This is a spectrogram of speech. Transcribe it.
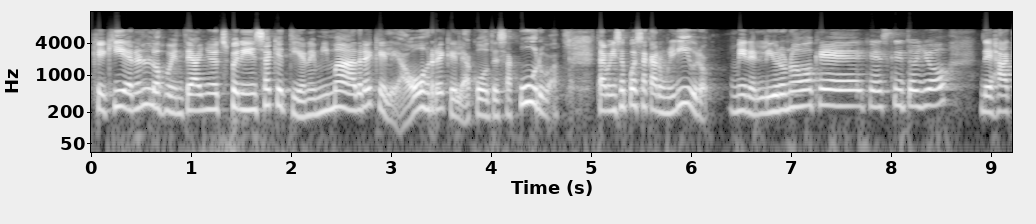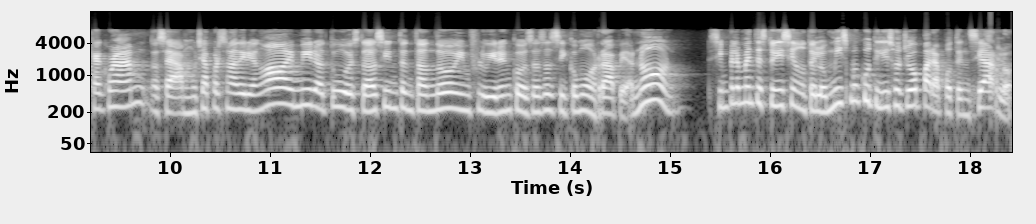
que quieren los 20 años de experiencia que tiene mi madre, que le ahorre, que le acote esa curva. También se puede sacar un libro. Mire, el libro nuevo que, he escrito yo de Hackagram, o sea, muchas personas dirían, ay, mira, tú estás intentando influir en cosas así como rápidas. No, Simplemente estoy diciéndote lo mismo que utilizo yo para potenciarlo.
